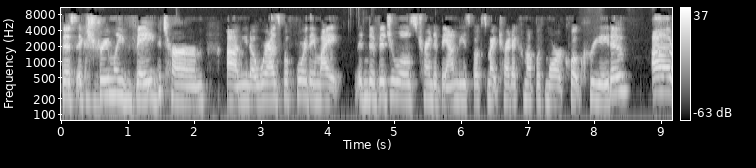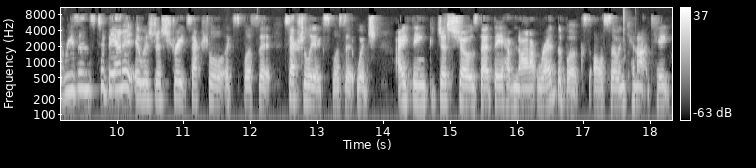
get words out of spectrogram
This extremely vague term, um, you know, whereas before they might individuals trying to ban these books might try to come up with more quote creative uh, reasons to ban it. It was just straight sexual explicit, sexually explicit, which I think just shows that they have not read the books also and cannot take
